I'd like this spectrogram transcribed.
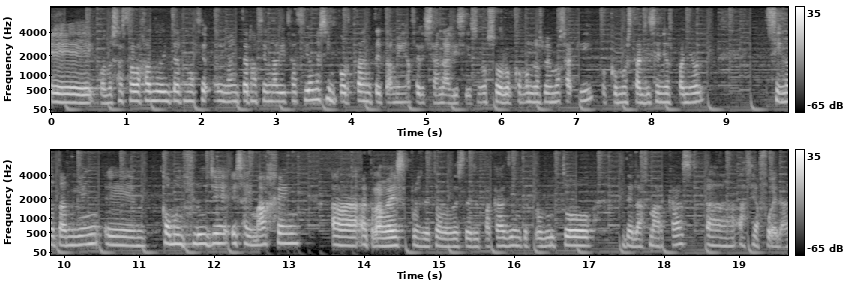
Eh, cuando estás trabajando en la internacionalización es importante también hacer ese análisis, no solo cómo nos vemos aquí o cómo está el diseño español, sino también eh, cómo influye esa imagen a, través pues, de todo, desde el packaging del producto, de las marcas hacia afuera.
